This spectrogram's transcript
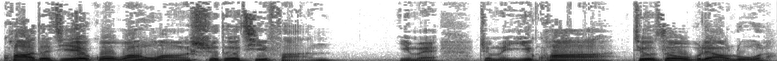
跨的结果往往适得其反，因为这么一跨就走不了路了。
